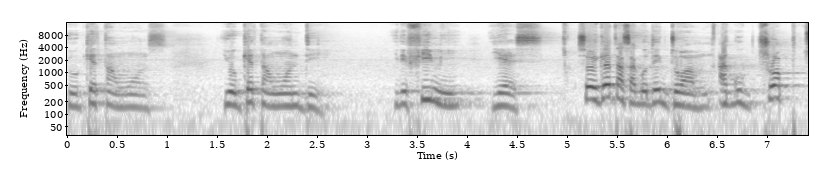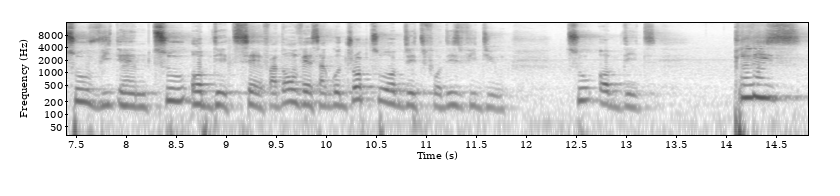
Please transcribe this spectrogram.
You go get am once. You go get am one day. You dey feel me? Yes so e get as i go take do am i go drop two um, two updates sef. I don vex i go drop two updates for this video. Two updates. Please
